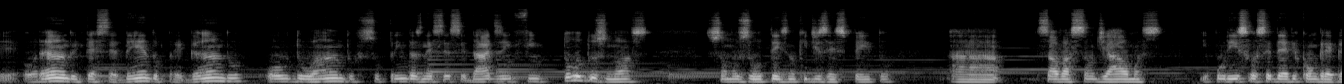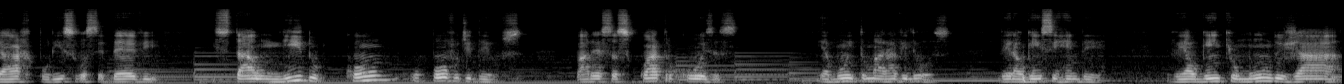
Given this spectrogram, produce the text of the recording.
é, orando, intercedendo, pregando ou doando, suprindo as necessidades, enfim, todos nós somos úteis no que diz respeito à salvação de almas. E por isso você deve congregar, por isso você deve está unido com o povo de Deus para essas quatro coisas. E é muito maravilhoso ver alguém se render, ver alguém que o mundo já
